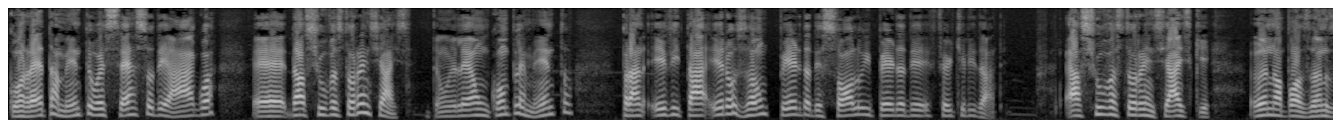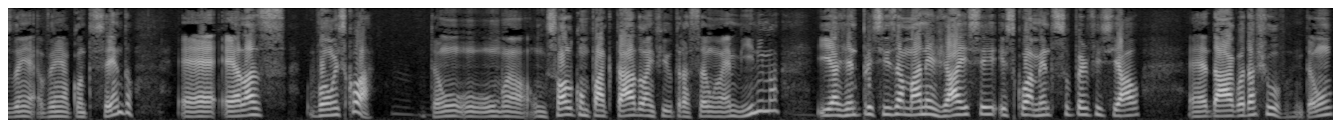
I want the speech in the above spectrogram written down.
corretamente o excesso de água é, das chuvas torrenciais. Então ele é um complemento para evitar erosão, perda de solo e perda de fertilidade. As chuvas torrenciais que ano após ano vem, vem acontecendo, é, elas vão escoar. Então uma, um solo compactado, a infiltração é mínima e a gente precisa manejar esse escoamento superficial é, da água da chuva. Então,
